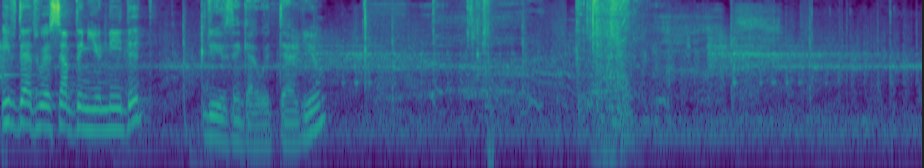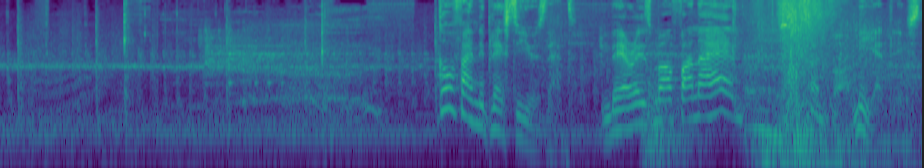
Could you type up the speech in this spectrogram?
If that were something you needed, do you think I would tell you? Go find a place to use that. There is more fun ahead. Fun for me, at least.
